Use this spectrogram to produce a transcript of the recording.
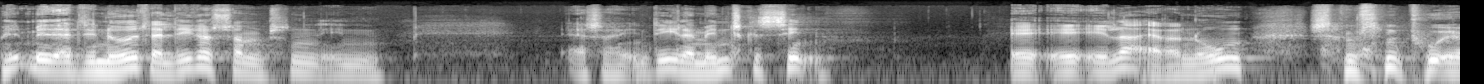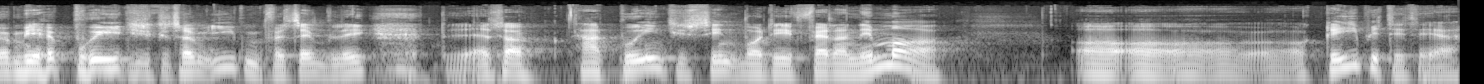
Men, men er det noget, der ligger som sådan en, altså en del af menneskets sind? Eller er der nogen, som sådan er mere poetiske, som Iben for eksempel, ikke? Altså har et poetisk sind, hvor det falder nemmere at, at, at, at gribe det der?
